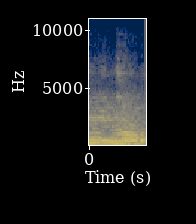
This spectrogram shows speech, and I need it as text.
Amen.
